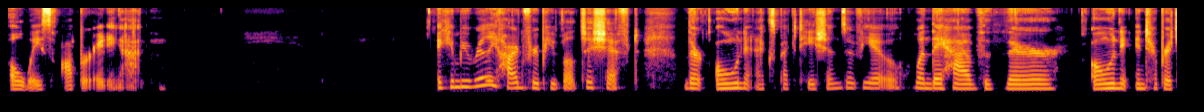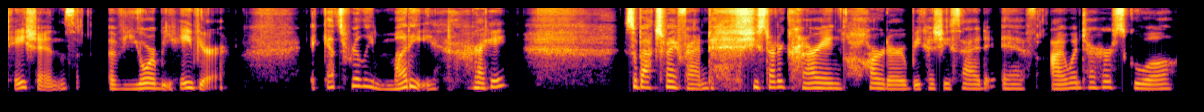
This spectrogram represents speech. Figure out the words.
always operating at. It can be really hard for people to shift their own expectations of you when they have their own interpretations of your behavior. It gets really muddy, right? So, back to my friend, she started crying harder because she said if I went to her school,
